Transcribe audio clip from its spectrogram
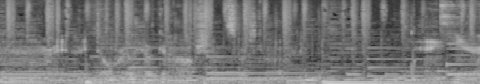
Alright, I don't really have good options, so we're just gonna hang here.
